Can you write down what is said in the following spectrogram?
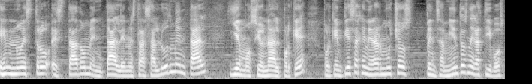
en nuestro estado mental, en nuestra salud mental y emocional. ¿Por qué? Porque empieza a generar muchos pensamientos negativos,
